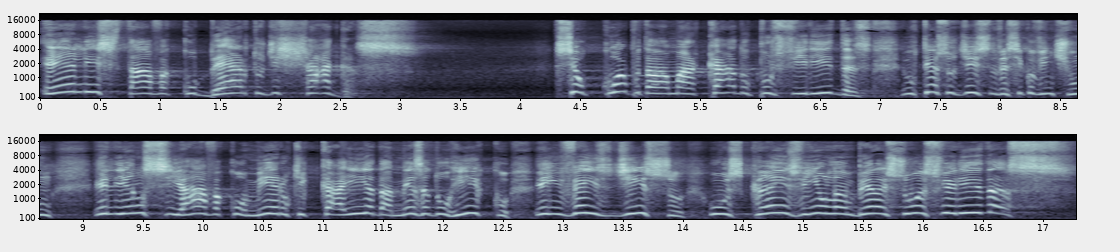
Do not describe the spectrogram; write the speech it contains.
Ele estava coberto de chagas. Seu corpo estava marcado por feridas. O texto diz no versículo 21: ele ansiava comer o que caía da mesa do rico, e em vez disso, os cães vinham lamber as suas feridas.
